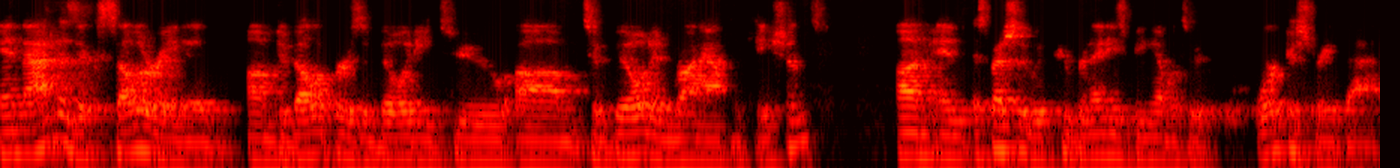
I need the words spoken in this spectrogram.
And that has accelerated um, developers' ability to, um, to build and run applications. Um, and especially with Kubernetes being able to orchestrate that.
